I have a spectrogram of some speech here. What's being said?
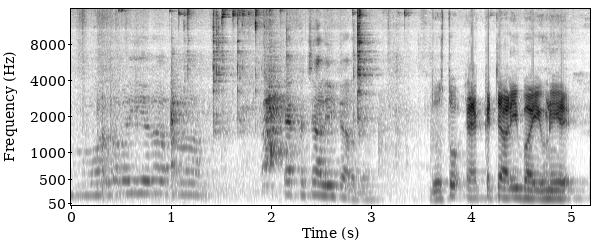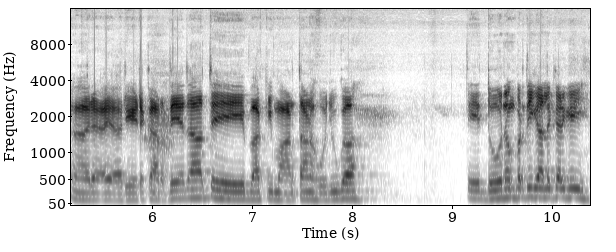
ਮੁੱਲ ਬਈ ਇਹਦਾ ਆਪਾਂ 140 ਕਰਦੇ ਦੋਸਤੋ 140 ਬਾਈ ਹੁਣੀ ਰੇਟ ਕਰਦੇ ਇਹਦਾ ਤੇ ਬਾਕੀ ਮਾਨਤਾਨ ਹੋ ਜਾਊਗਾ। ਤੇ 2 ਨੰਬਰ ਦੀ ਗੱਲ ਕਰੀਏ ਜੀ।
